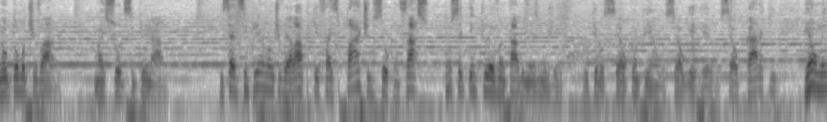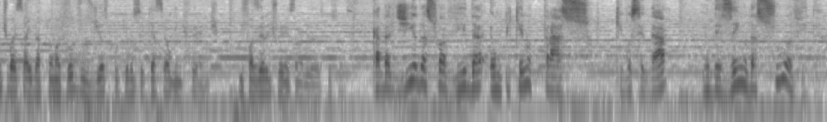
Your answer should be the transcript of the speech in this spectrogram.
Não estou motivado, mas sou disciplinado. E se a disciplina não estiver lá, porque faz parte do seu cansaço, você tem que levantar do mesmo jeito. Porque você é o campeão, você é o guerreiro, você é o cara que realmente vai sair da cama todos os dias porque você quer ser alguém diferente e fazer a diferença na vida das pessoas. Cada dia da sua vida é um pequeno traço que você dá no desenho da sua vida.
